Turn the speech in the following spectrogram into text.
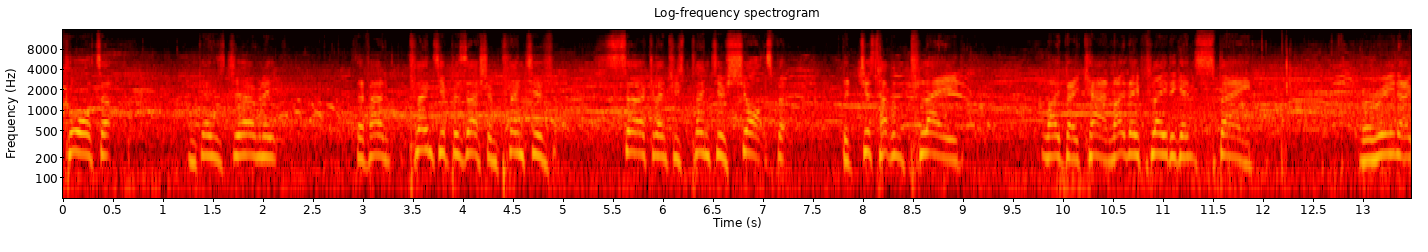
quarter against Germany. They've had plenty of possession, plenty of circle entries, plenty of shots, but they just haven't played like they can, like they played against Spain. Merino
